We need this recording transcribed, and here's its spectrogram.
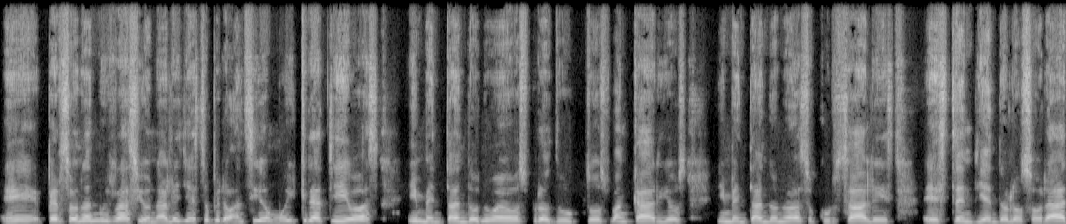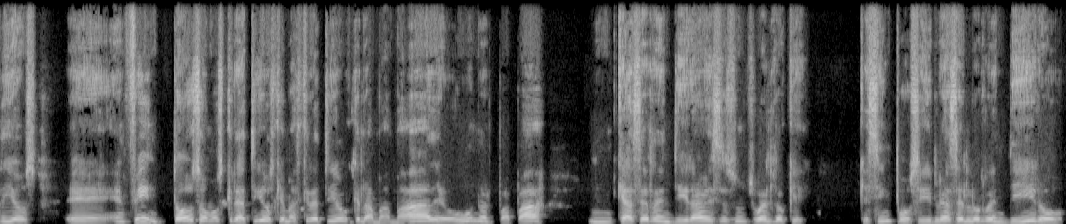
eh, personas muy racionales y esto, pero han sido muy creativas, inventando nuevos productos bancarios, inventando nuevas sucursales, extendiendo los horarios, eh, en fin, todos somos creativos, ¿qué más creativo que la mamá de uno, el papá, mm, que hace rendir a veces un sueldo que, que es imposible hacerlo rendir, o,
